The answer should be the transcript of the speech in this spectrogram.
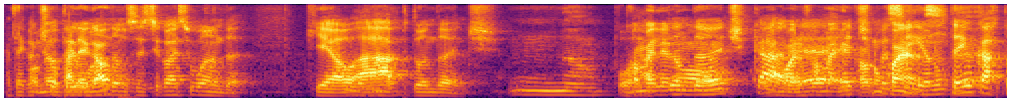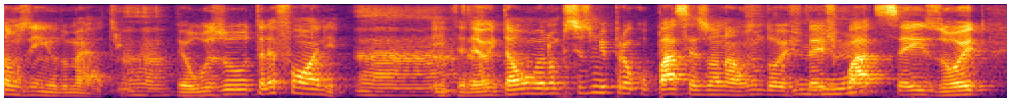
Até que eu descobri tá o Anda, não sei se você conhece o Anda. Que é a app do andante. Não. Pô, Como ele do andante, cara, é, é, tipo assim, eu não tenho é. cartãozinho do metro. Uhum. Eu uso o telefone. Ah, entendeu? Tá. Então eu não preciso me preocupar se é zona 1, 2, 3, 4, 6, 8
